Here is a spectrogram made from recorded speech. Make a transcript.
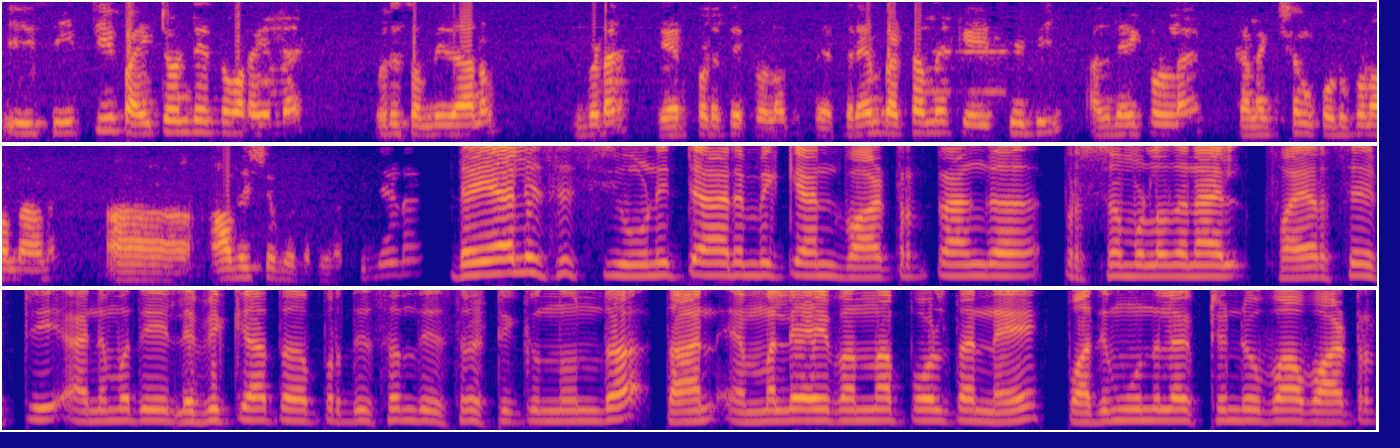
ഈ സി ടി ഫൈവ് ട്വന്റി എന്ന് പറയുന്ന ഒരു സംവിധാനം ഇവിടെ ഏർപ്പെടുത്തിയിട്ടുള്ളത്. എത്രയും പെട്ടെന്ന് കെ സി ബി അതിലേക്കുള്ള കണക്ഷൻ കൊടുക്കണമെന്നാണ് ആവശ്യപ്പെട്ടിട്ടുള്ളത്. പിന്നീട് ഡയാലിസിസ് യൂണിറ്റ് ആരംഭിക്കാൻ വാട്ടർ ടാങ്ക് പ്രശ്നമുള്ളതിനാൽ ഫയർ സേഫ്റ്റി അനുമതി ലഭിക്കാത്ത പ്രതിസന്ധി സൃഷ്ടിക്കുന്നുണ്ട്. താൻ എം എൽ എ ആയി വന്നപ്പോൾ തന്നെ പതിമൂന്ന് ലക്ഷം രൂപ വാട്ടർ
